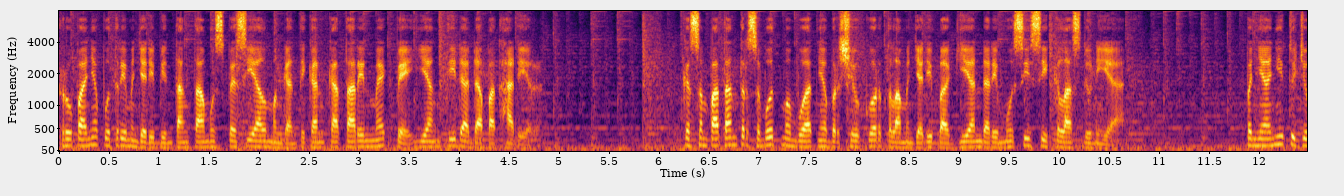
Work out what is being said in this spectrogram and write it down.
rupanya Putri menjadi bintang tamu spesial menggantikan Katarin McPay yang tidak dapat hadir. Kesempatan tersebut membuatnya bersyukur telah menjadi bagian dari musisi kelas dunia. Penyanyi 17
